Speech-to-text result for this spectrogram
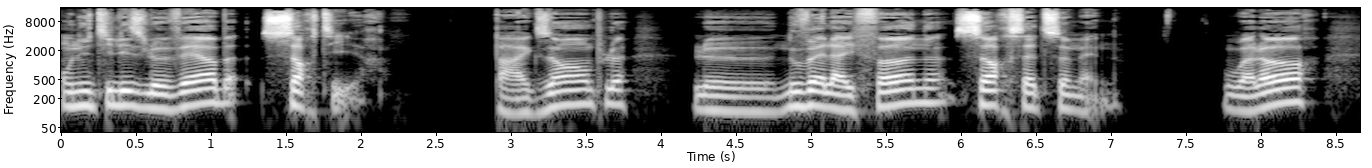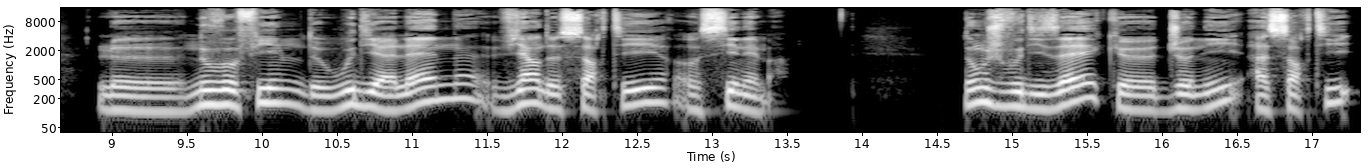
on utilise le verbe sortir. Par exemple, le nouvel iPhone sort cette semaine. Ou alors, le nouveau film de Woody Allen vient de sortir au cinéma. Donc je vous disais que Johnny a sorti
